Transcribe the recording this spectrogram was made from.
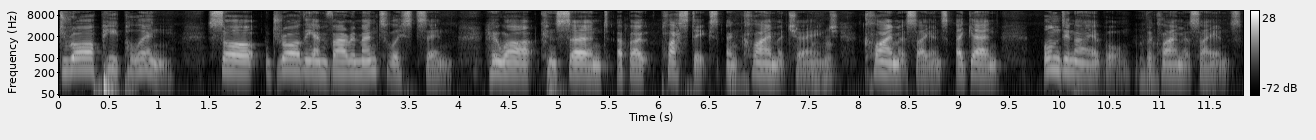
draw people in. So, draw the environmentalists in who are concerned about plastics and mm-hmm. climate change, mm-hmm. climate science. Again, undeniable, the climate science.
